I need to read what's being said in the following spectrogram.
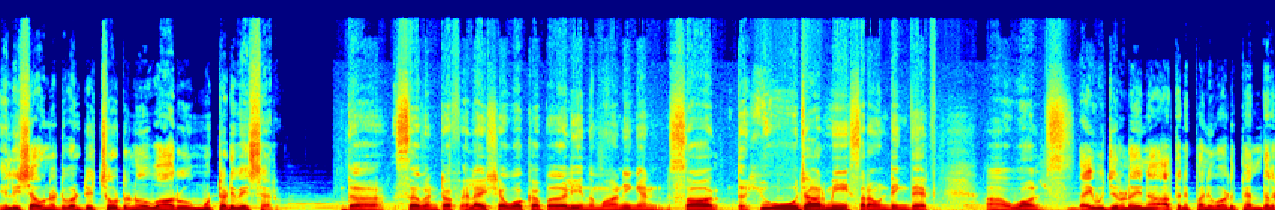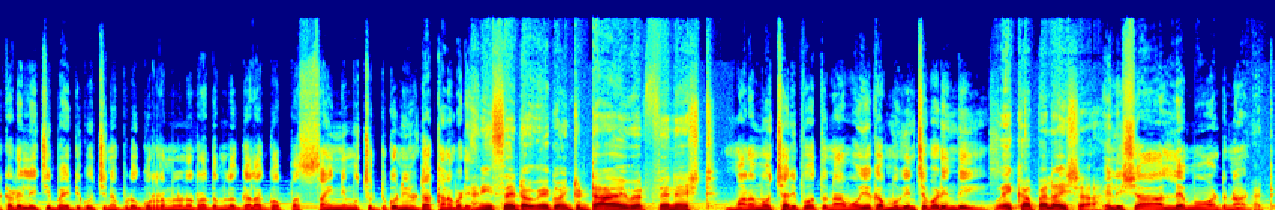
Elisha ఉన్నటువంటి చోటును వారు ముట్టడి వేశారు The servant of Elisha woke up early in the morning and saw the huge army surrounding their walls. దైవజనుడైన అతని పనివాడు పెందలకడ లేచి బయటకు వచ్చినప్పుడు గుర్రములను రథంలో గల గొప్ప సైన్యము చుట్టుకొని కనబడింది And he said, oh, We're going to die, we're finished. మనము చనిపోతున్నాము ఇక ముగించబడింది Wake up, Elisha. ఎలిషా లెమ్ము అంటున్నాడు But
